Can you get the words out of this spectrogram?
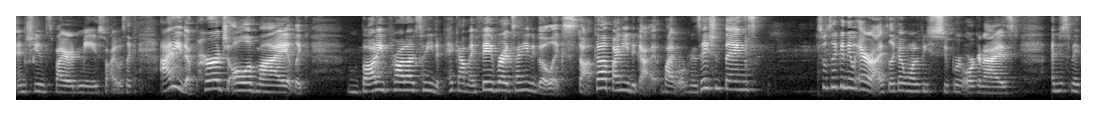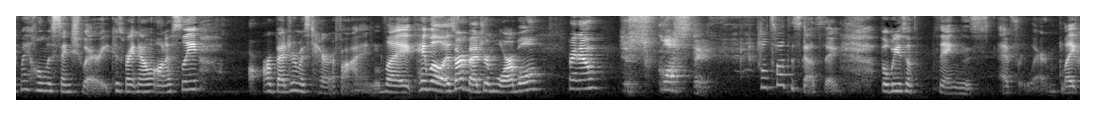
and she inspired me. So I was like, I need to purge all of my like body products. I need to pick out my favorites. I need to go like stock up. I need to buy, buy organization things. So it's like a new era. I feel like I want to be super organized and just make my home a sanctuary. Because right now, honestly, our- our bedroom is terrifying. Like, hey, Will, is our bedroom horrible right now? Disgusting. Well, it's not disgusting, but we just have things everywhere. Like,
